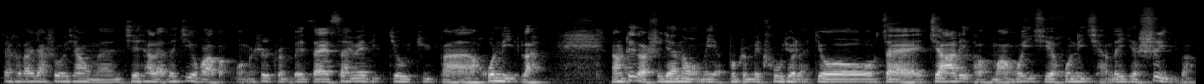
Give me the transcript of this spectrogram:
再和大家说一下我们接下来的计划吧。我们是准备在三月底就举办婚礼了，然后这段时间呢，我们也不准备出去了，就在家里头忙活一些婚礼前的一些事宜吧。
